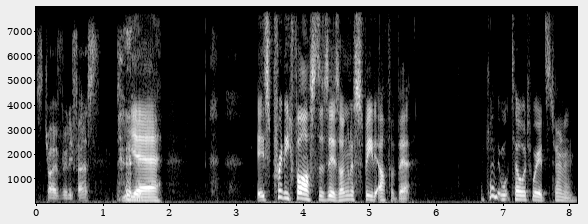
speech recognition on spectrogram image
Just drive really fast. yeah. It's pretty fast as is. I'm going to speed it up a bit. I can't tell which way it's turning.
